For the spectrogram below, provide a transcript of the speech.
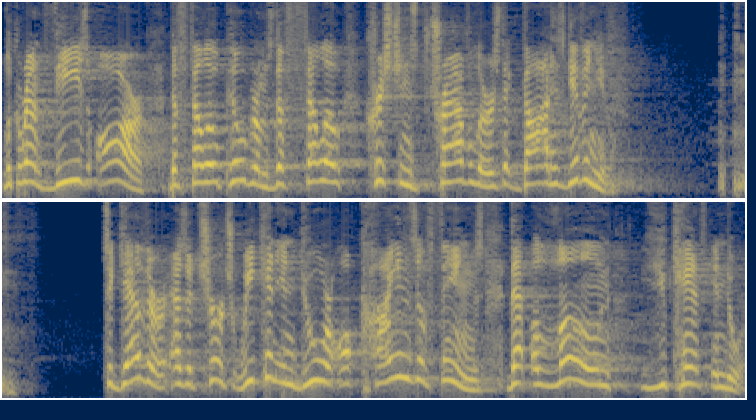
Look around. These are the fellow pilgrims, the fellow Christians, travelers that God has given you. Together as a church, we can endure all kinds of things that alone you can't endure.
